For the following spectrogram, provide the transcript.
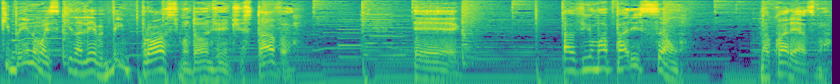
Que bem numa esquina ali, bem próximo da onde a gente estava, é, havia uma aparição na quaresma.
